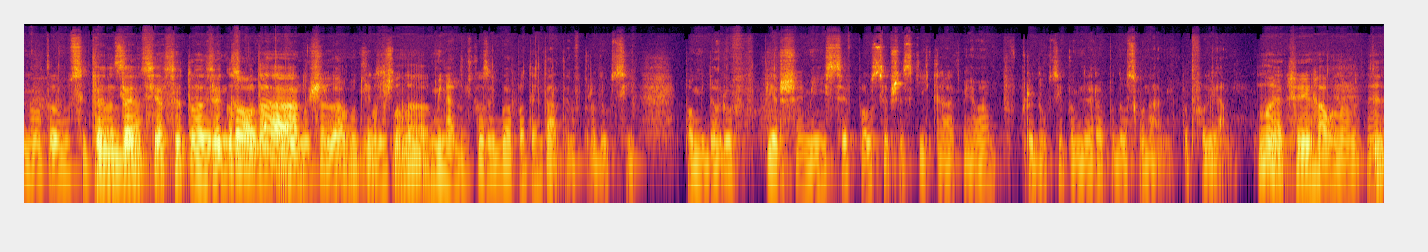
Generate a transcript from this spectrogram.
no to sytuacja Tendencja, sytuacja rynkowa to gospodarcza. wymusiła, bo kiedyś no, gospodarcza. gmina była potentatem w produkcji pomidorów. Pierwsze miejsce w Polsce przez kilka lat miała w produkcji pomidora pod osłonami, pod foliami. No jak się jechało nawet, nie?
